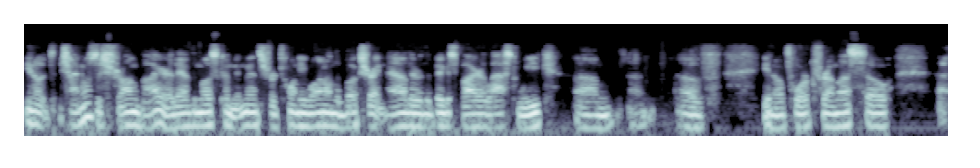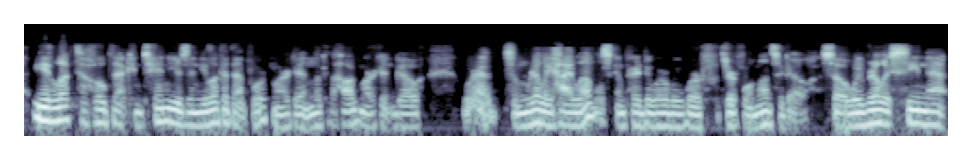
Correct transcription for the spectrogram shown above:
you know, China was a strong buyer. They have the most commitments for 21 on the books right now. They were the biggest buyer last week um, um of you know pork from us. So uh, you look to hope that continues, and you look at that pork market and look at the hog market and go, we're at some really high levels compared to where we were three or four months ago. So we've really seen that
